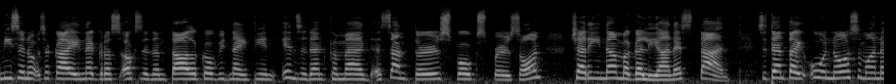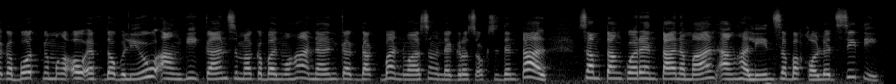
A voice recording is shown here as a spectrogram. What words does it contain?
Inisano sa kay Negros Occidental COVID-19 Incident Command Center spokesperson Charina Magallanes Tan. 71 sa mga nagabot nga mga OFW ang gikan sa mga kabanwahanan kag dakbanwa sang Negros Occidental, samtang 40 naman ang halin sa Bacolod City.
